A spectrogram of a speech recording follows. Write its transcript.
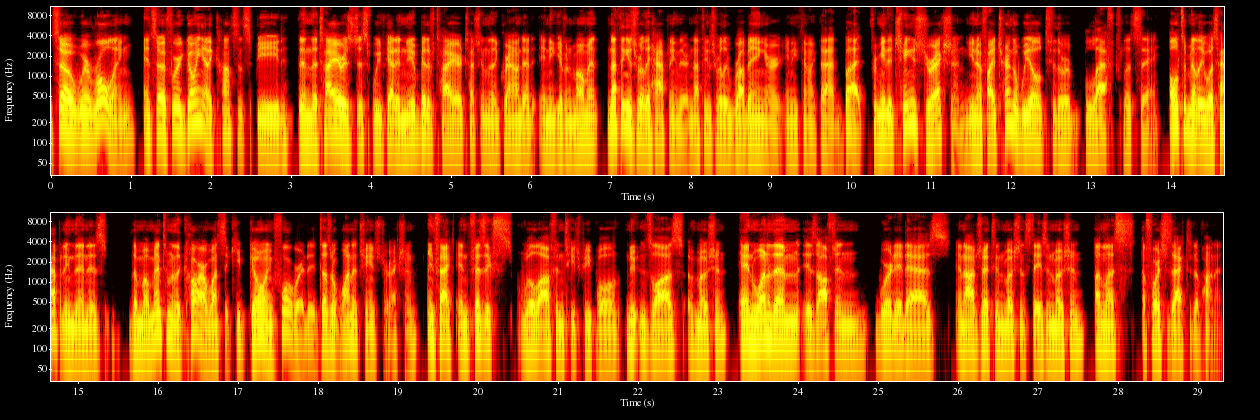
so we're rolling. And so if we're going at a constant speed, then the tire is just, we've got a new bit of tire touching the ground at any given moment. Nothing is really happening there. Nothing's really rubbing or anything like that. But for me to change direction, you know, if I turn the wheel to the left, let's say, ultimately what's happening then is the momentum of the car wants to keep going forward. It doesn't want to change direction. In fact, in physics, we'll often teach people Newton's laws of motion. And one of them is often worded as an object in motion stays in motion unless a force is acted upon it,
